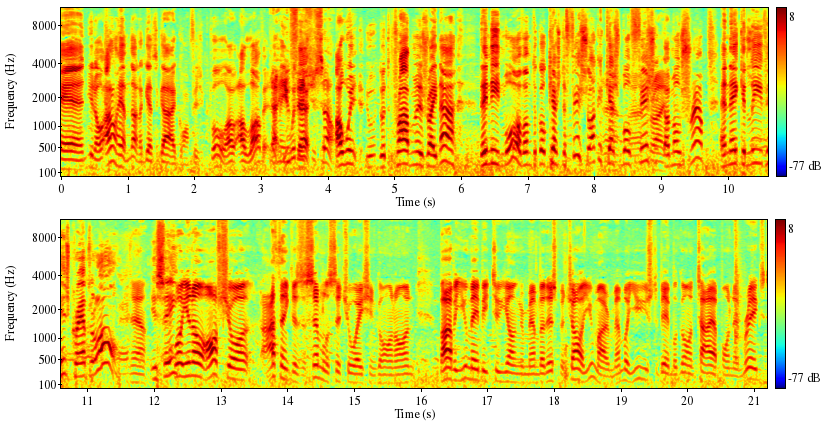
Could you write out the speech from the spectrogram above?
And, you know, I don't have nothing against the guy going fishing pool. I, I love it. Yeah, I mean, you with fish that, yourself. I would, but the problem is right now, they need more of them to go catch the fish so I can catch Yeah, more that's fish, right. uh, more shrimp, and they can leave his crabs alone. Yeah. You see? Well, you know, offshore, I think there's a similar situation going on. Bobby, you may be too young to remember this, but Charlie, you might remember. You used to be able to go and tie up on them rigs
